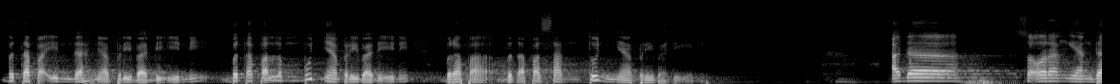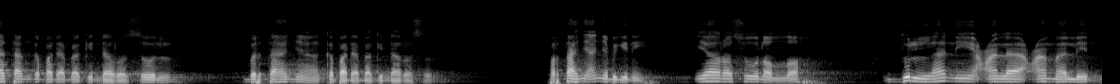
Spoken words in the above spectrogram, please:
Betapa indahnya pribadi ini, betapa lembutnya pribadi ini, berapa betapa santunnya pribadi ini. Ada seorang yang datang kepada baginda Rasul bertanya kepada baginda Rasul. Pertanyaannya begini, Ya Rasulullah, dullani ala amalin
